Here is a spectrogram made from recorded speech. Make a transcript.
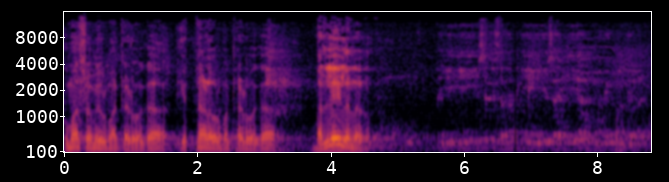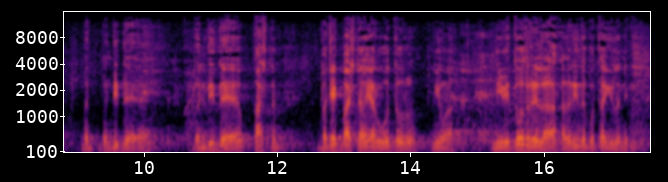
ಕುಮಾರಸ್ವಾಮಿ ಅವರು ಮಾತಾಡುವಾಗ, ಯತ್ನಾಳ್ ಅವರು ಮಾತಾಡುವಾಗ ಬರಲೇ ಇಲ್ಲ ನಾನು. ಬಂದ್- ಬಂದಿದ್ದೆ ಬಂದಿದ್ದೆ ಭಾಷಣ, ಬಜೆಟ್ ಭಾಷಣ ಯಾರು ಓದ್ದವರು? ನೀವ? ನೀವು ಎದ್ದೋದ್ರಿಲ್ಲ ಅದರಿಂದ ಗೊತ್ತಾಗಿಲ್ಲ ನಿಮ್ಗೆ.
